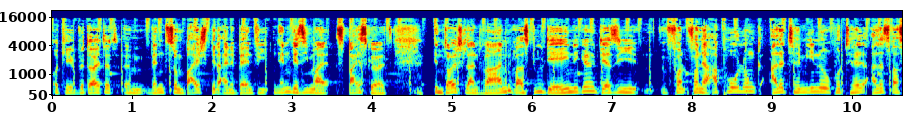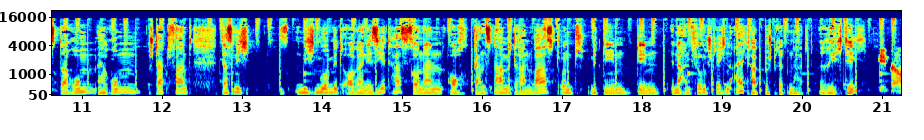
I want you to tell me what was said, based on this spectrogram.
Okay, bedeutet, ähm, wenn zum Beispiel eine Band wie, nennen wir sie mal Spice Girls, in Deutschland waren, warst du derjenige, der sie von, von der Abholung, alle Termine, Hotel, alles, was darum herum stattfand, das nicht nicht nur mit organisiert hast, sondern auch ganz nah mit dran warst und mit denen den in Anführungsstrichen Alltag bestritten hat. Richtig? Genau.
